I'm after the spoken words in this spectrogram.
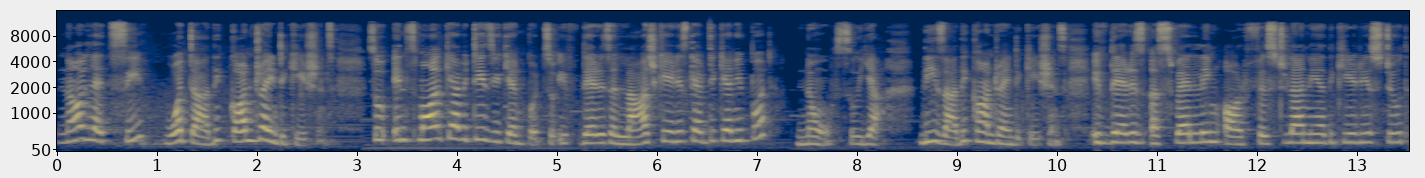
Now let's see what are the contraindications. So in small cavities you can put. So if there is a large caries cavity can you put no. So yeah, these are the contraindications. If there is a swelling or fistula near the carious tooth,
